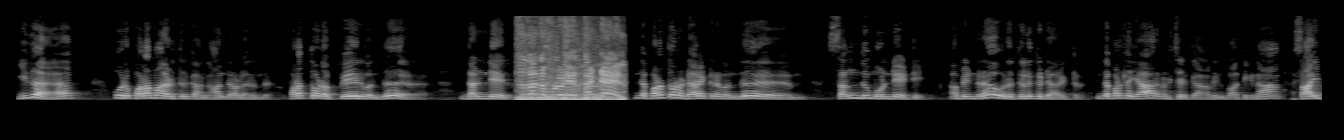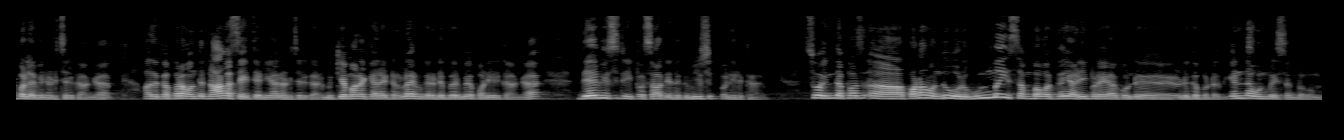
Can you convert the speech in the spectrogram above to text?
இதை ஒரு படமாக எடுத்திருக்காங்க ஆந்திரால இருந்து. படத்தோட பேர் வந்து தண்டேல். நம்மளுடைய தண்டேல். இந்த படத்தோட டைரக்டர் வந்து சந்து மொண்டேட்டி. அப்படின்ற ஒரு தெலுங்கு டேரக்டர் இந்த படத்தில் யார் நடிச்சிருக்கா அப்படின்னு பார்த்தீங்கன்னா சாய் பல்லவி நடிச்சிருக்காங்க. அதுக்கப்புறம் வந்து நாக சைத்தன்யா நடிச்சிருக்காரு. முக்கியமான கேரக்டரில் இவங்க ரெண்டு பேருமே பண்ணியிருக்காங்க. தேவி ஸ்ரீ பிரசாத் இதுக்கு மியூசிக் பண்ணியிருக்காரு. ஸோ இந்த பஸ் படம் வந்து ஒரு உண்மை சம்பவத்தை அடிப்படையாக கொண்டு எடுக்கப்பட்டது. எந்த உண்மை சம்பவம்?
